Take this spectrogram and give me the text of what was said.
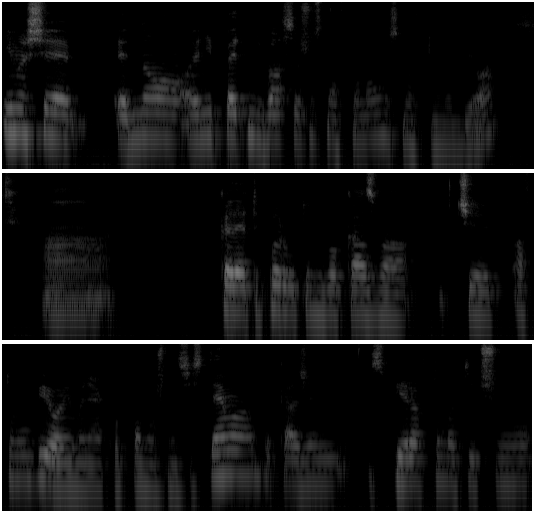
имаше едно, едни пет нива всъщност на автономност на автомобила, а, където първото ниво казва, че автомобила има някаква помощна система, да кажем, спира автоматично,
